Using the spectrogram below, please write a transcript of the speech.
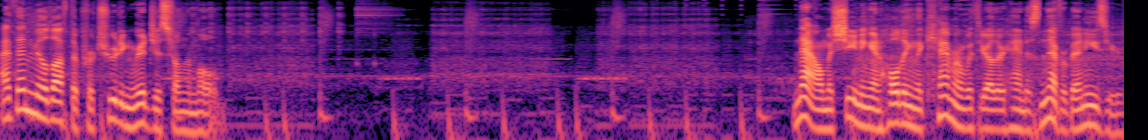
I then milled off the protruding ridges from the mold. Now, machining and holding the camera with your other hand has never been easier.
